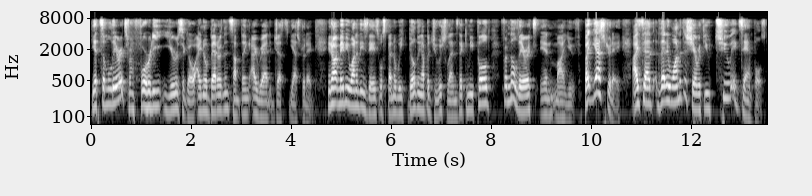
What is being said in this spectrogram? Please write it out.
Yet some lyrics from 40 years ago I know better than something I read just yesterday. You know what? Maybe one of these days we'll spend a week building up a Jewish lens that can be pulled from the lyrics in my youth. But yesterday, I said that I wanted to share with you two examples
